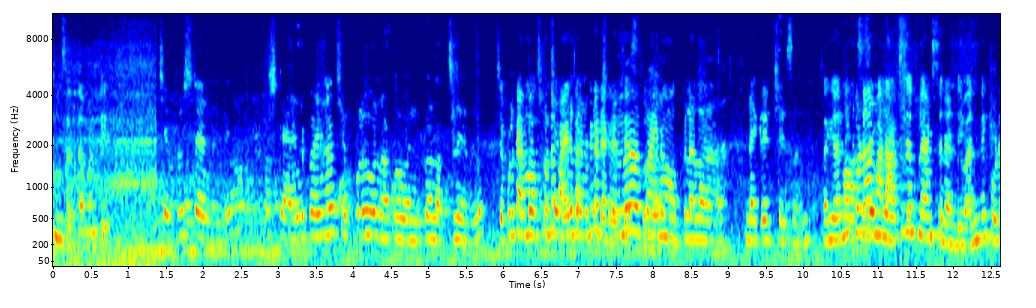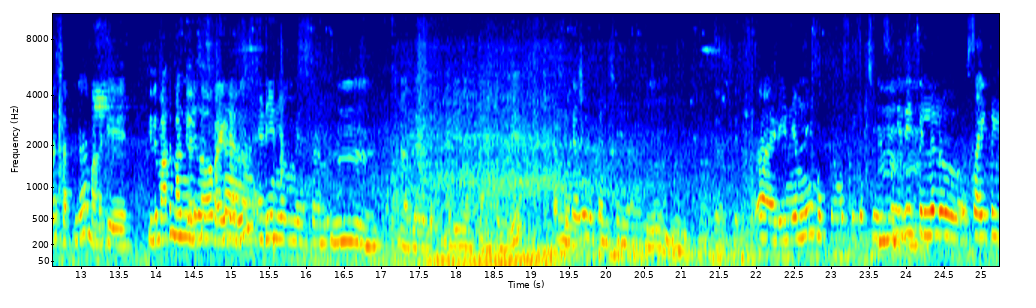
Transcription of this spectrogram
చూసేద్దామండి. చెప్పులు స్టాండ్ అండి. స్టాండ్ పైన చెప్పులు నాకు ఎందుకో నచ్చలేదు. చెప్పులు కనిపించకుండా పైన మొక్కలు అలా డెకరేట్ చేశాను ఇవన్నీ కూడా మన ఆక్సిజన్ ప్లాంట్స్ అండి. ఇవన్నీ కూడా చక్కగా మనకి ఇది మాత్రం నాకు తెలుసు స్పైడర్? ఎడీనియం వేసాను అదే అదే. అది ప్లాంట్ ఉంది. చేసి ఇది పిల్లలు సైకిల్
